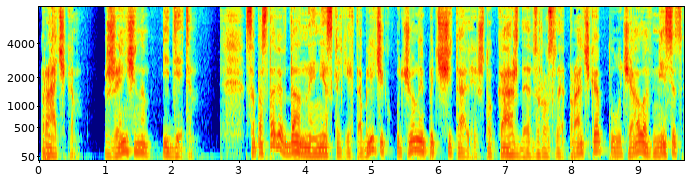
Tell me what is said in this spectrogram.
прачкам, женщинам и детям. Сопоставив данные нескольких табличек, ученые подсчитали, что каждая взрослая прачка получала в месяц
